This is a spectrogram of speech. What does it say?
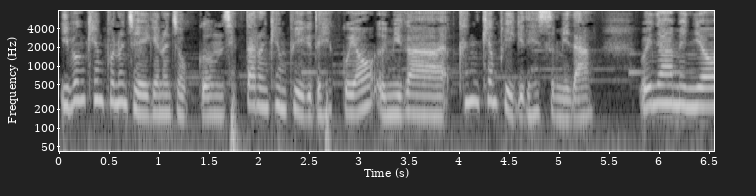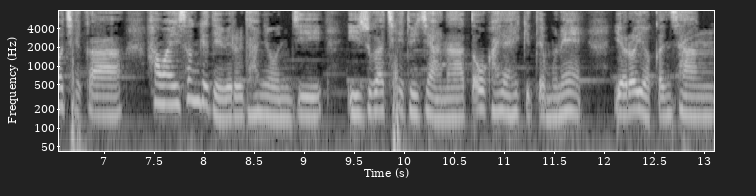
이번 캠프는 저에게는 조금 색다른 캠프이기도 했고요. 의미가 큰 캠프이기도 했습니다. 왜냐하면요, 제가 하와이 선교 대회를 다녀온 지 2주가 채 되지 않아 또 가야 했기 때문에 여러 여건상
